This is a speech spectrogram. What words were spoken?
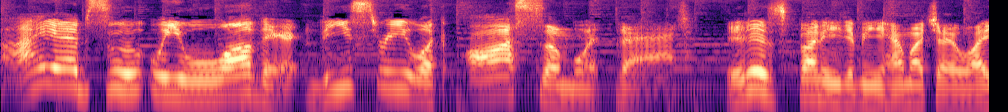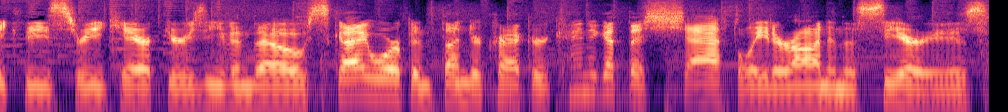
I absolutely love it. These three look awesome with that. It is funny to me how much I like these three characters, even though Skywarp and Thundercracker kinda got the shaft later on in the series.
